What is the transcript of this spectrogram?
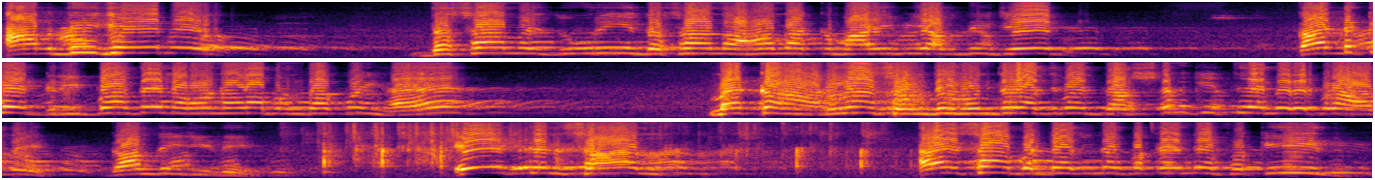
ਆਪਦੀ ਜੇਬ, ਦਸਾਂ ਮਜ਼ਦੂਰੀ, ਦਸਾਂ ਨਾਹਾਂ ਨਾਲ ਕਮਾਈ ਵੀ ਆਪਦੀ ਜੇਬ। ਕੱਢ ਕੇ ਗਰੀਬਾਂ ਤੇ ਲਾਉਣ ਵਾਲਾ ਬੰਦਾ ਕੋਈ ਹੈ? ਮੈਂ ਕਹਾਣੀਆਂ ਸੁਣਦੀ ਹੁੰਦੀ, ਅੱਜ ਮੈਂ ਦਰਸ਼ਨ ਕੀਤੇ ਮੇਰੇ ਭਰਾ ਦੇ, ਗਾਂਧੀ ਜੀ ਦੇ। ਇੱਕ ਇਨਸਾਨ ਐਸਾ ਵੱਡਾ ਜਿਹਨੂੰ ਆਪਾਂ ਕਹਿੰਦੇ ਫਕੀਰ,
